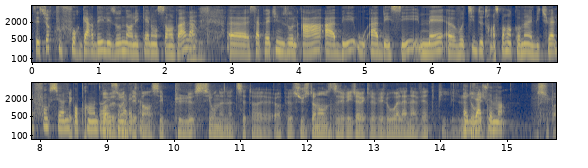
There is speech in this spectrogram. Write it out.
c'est sûr qu'il faut regarder les zones dans lesquelles on s'en va. Là. Oui. Euh, ça peut être une zone A, AB ou ABC, mais euh, vos titres de transport en commun habituels fonctionnent pour que prendre euh, ces besoin dépenser plus si on a notre site euh, Opus. Justement, on se dirige avec le vélo à la navette, puis le joué. Super.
